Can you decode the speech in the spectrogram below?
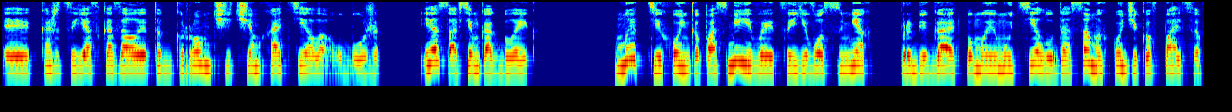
Э, кажется, я сказала это громче, чем хотела. О, боже, я совсем как Блейк. Мэт тихонько посмеивается, и его смех пробегает по моему телу до самых кончиков пальцев.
